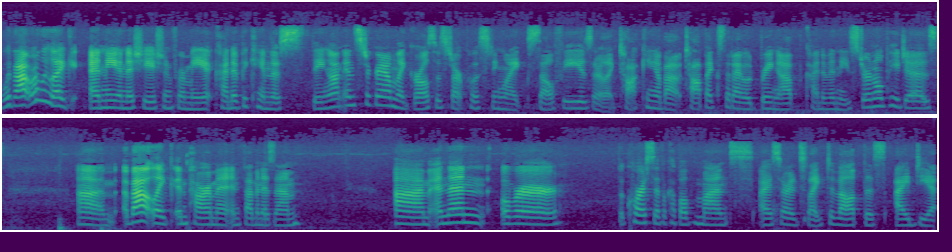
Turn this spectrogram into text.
without really like any initiation for me, it kind of became this thing on Instagram. Like girls would start posting like selfies or like talking about topics that I would bring up kind of in these journal pages um, about like empowerment and feminism. Um, and then over the course of a couple of months, I started to like develop this idea.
